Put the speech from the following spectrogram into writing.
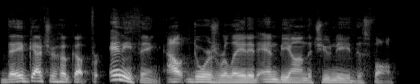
They've got your hookup for anything outdoors related and beyond that you need this fall.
